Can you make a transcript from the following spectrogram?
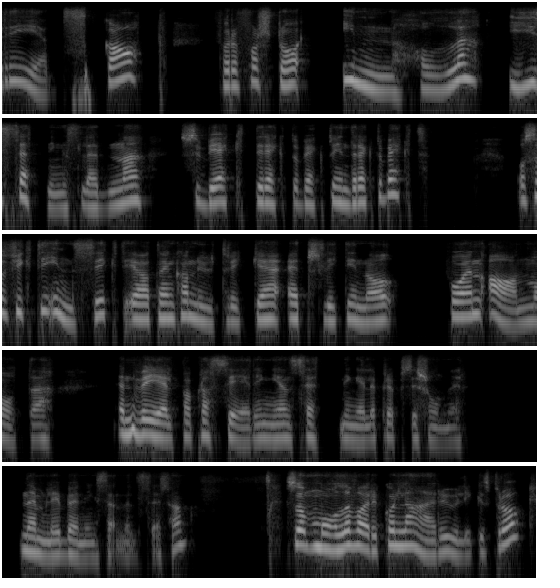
redskap for å forstå innholdet i setningsleddene subjekt, direkte objekt og indirekte objekt. Og så fikk de innsikt i at en kan uttrykke et slikt innhold på en annen måte enn ved hjelp av plassering i en setning eller preposisjoner, nemlig bønningsendelser. Sant? Så målet var ikke å lære ulike språk,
